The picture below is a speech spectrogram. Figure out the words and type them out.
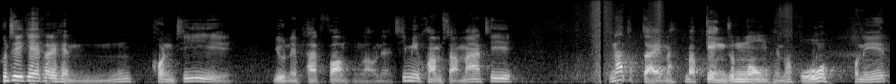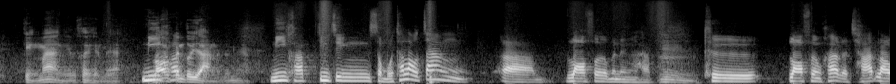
คุณซีเคเคยเห็นคนที่อยู่ในแพลตฟอร์มของเราเนี่ยที่มีความสามารถที่น่าตกใจไหมแบบเก่งจนงงเห็นว่าโอ้คนนี้เก่งมากอย่างนี้เคยเห็นไหมฮะมีเล่าครับเป็นตัวอย่างหน่อยได้ไหมครับมีครับจริง ๆ สมมุติถ้าเราจ้าง law firm อันหนึ่งอะครับอืมคือ law firm เขาอาจจะชาร์จเรา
